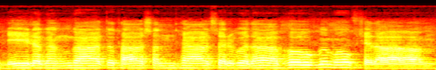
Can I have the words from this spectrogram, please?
नीलगङ्गा तथा सन्ध्या सर्वदा भोगमोक्षदाम्।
